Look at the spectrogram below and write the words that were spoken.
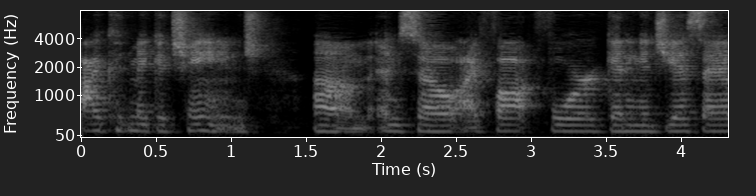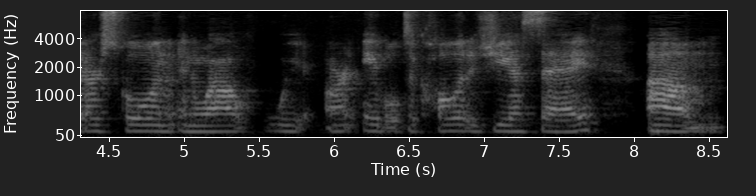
I could make a change. Um, and so I fought for getting a GSA at our school. And, and while we aren't able to call it a GSA, um,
